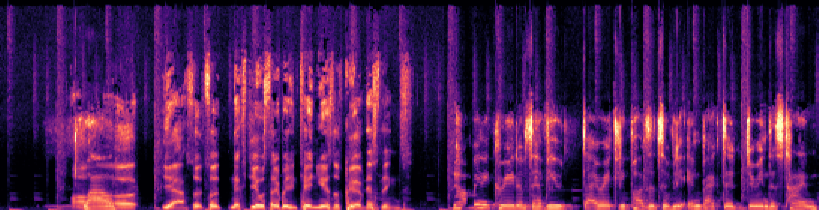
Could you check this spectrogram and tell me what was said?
Uh, wow. Uh, yeah. So so next year we're celebrating 10 years of creative nestlings. How many creatives have you directly positively impacted during this time?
